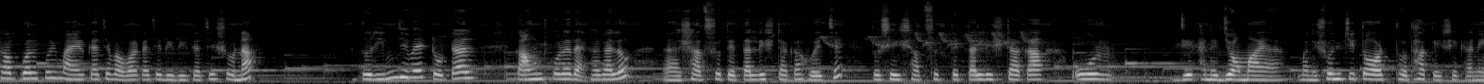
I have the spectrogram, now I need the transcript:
সব গল্পই মায়ের কাছে, বাবার কাছে, দিদির কাছে শোনা। তো রিমঝিমের টোটাল কাউন্ট করে দেখা গেল সাতশো তেতাল্লিশ টাকা হয়েছে। তো সেই সাতশো তেতাল্লিশ টাকা ওর যেখানে জমা মানে সঞ্চিত অর্থ থাকে সেখানে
